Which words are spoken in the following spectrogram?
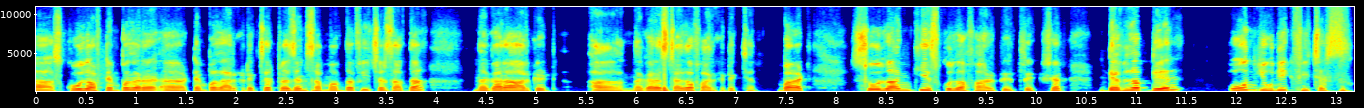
uh, school of temple uh, temple architecture presents some of the features of the Nagara architect uh, Nagara style of architecture. But Solanki school of architecture developed their own unique features.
